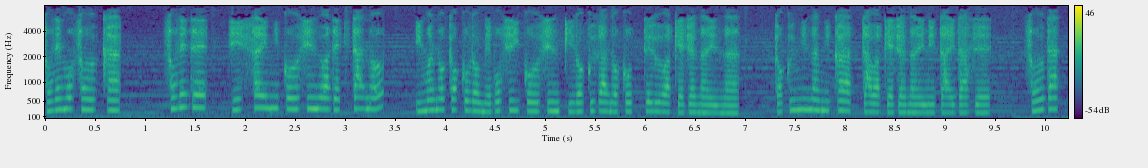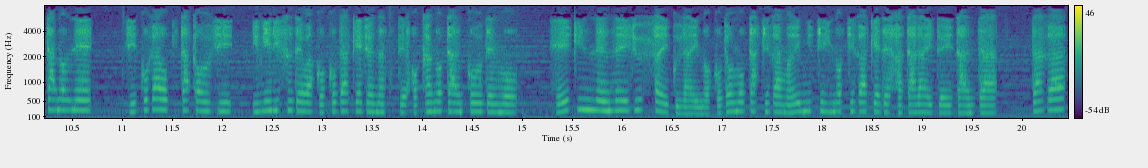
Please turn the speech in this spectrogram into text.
それもそうか。それで、実際に更新はできたの？今のところめぼしい更新記録が残ってるわけじゃないな。特に何かあったわけじゃないみたいだぜ。そうだったのね。事故が起きた当時、イギリスではここだけじゃなくて他の炭鉱でも、平均年齢10歳くらいの子供たちが毎日命がけで働いていたんだ。だが、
